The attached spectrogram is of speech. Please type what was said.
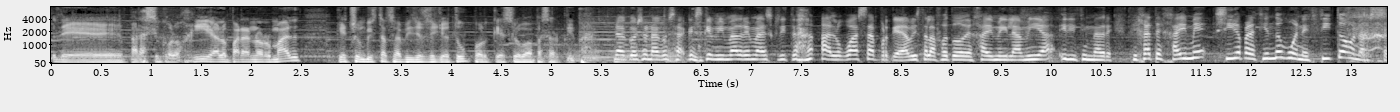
de parapsicología, lo paranormal, que eche un vistazo a vídeos de YouTube porque se lo va a pasar pipa. Una cosa, una cosa, que es que mi madre me ha escrito al WhatsApp porque ha visto la foto de Jaime y la mía y dice mi madre, fíjate, Jaime sigue pareciendo buenecito aún así,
